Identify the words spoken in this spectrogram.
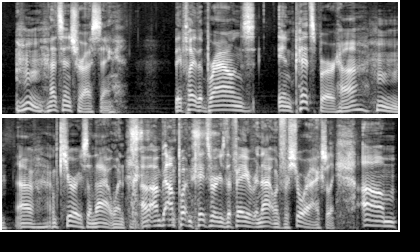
hmm, that's interesting. They play the Browns in Pittsburgh, huh? Hmm. Uh, I'm curious on that one. I'm, I'm, putting Pittsburgh as the favorite in that one for sure, actually. Um,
